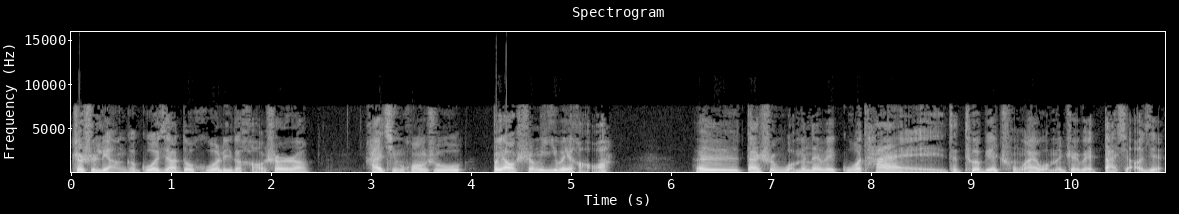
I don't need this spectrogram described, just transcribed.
这是两个国家都获利的好事啊，还请皇叔不要生疑为好啊。呃，但是我们那位国太他特别宠爱我们这位大小姐，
